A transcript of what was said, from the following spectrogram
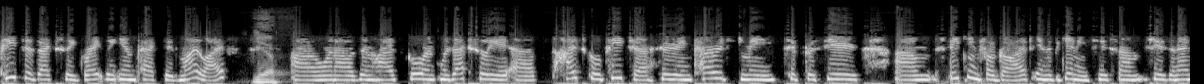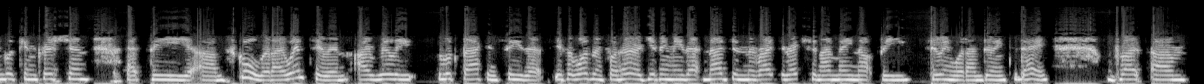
teachers actually greatly impacted my life Yeah. uh, when I was in high school and was actually a high school teacher who encouraged me to pursue um, speaking for God in the beginning. She's from she's an Anglican Christian at the um, school that I went to, and I really look back and see that if it wasn't for her giving me that nudge in the right direction, I may not be doing what I'm doing today. But um,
